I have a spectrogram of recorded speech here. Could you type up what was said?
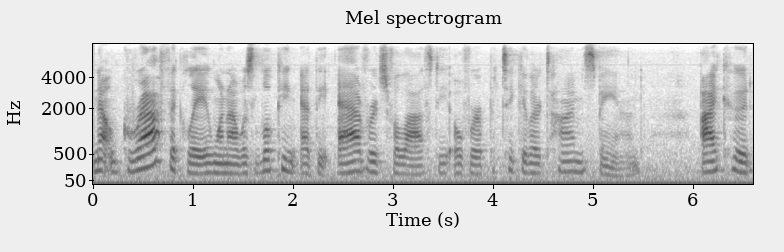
Now graphically, when I was looking at the average velocity over a particular time span, I could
